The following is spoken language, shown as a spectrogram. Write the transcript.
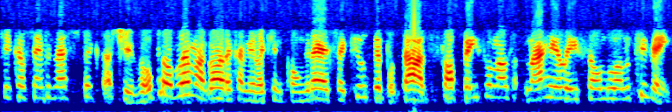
fica sempre nessa expectativa. O problema agora, Camila, aqui no Congresso é que os deputados só pensam na, na reeleição do ano que vem.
